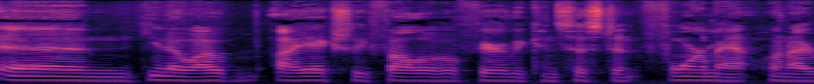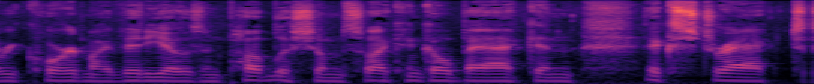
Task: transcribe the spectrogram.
And you know, I I actually follow a fairly consistent format when I record my videos and publish them, so I can go back and extract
